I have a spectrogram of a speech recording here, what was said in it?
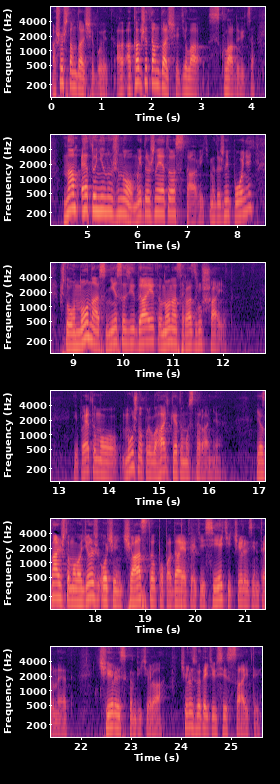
А что ж там дальше будет? А, а как же там дальше дела складываются? Нам это не нужно, мы должны это оставить. Мы должны понять, что оно нас не созидает, оно нас разрушает. И поэтому нужно прилагать к этому старания. Я знаю, что молодежь очень часто попадает в эти сети через интернет, через компьютера, через вот эти все сайты.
